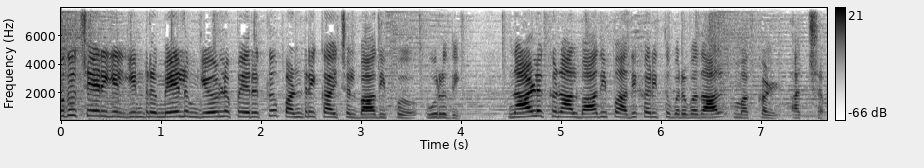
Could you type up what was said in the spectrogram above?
புதுச்சேரியில் இன்று மேலும் ஏழு பேருக்கு பன்றிக் காய்ச்சல் பாதிப்பு உறுதி. நாளுக்கு நாள் பாதிப்பு அதிகரித்து வருவதால் மக்கள் அச்சம்.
